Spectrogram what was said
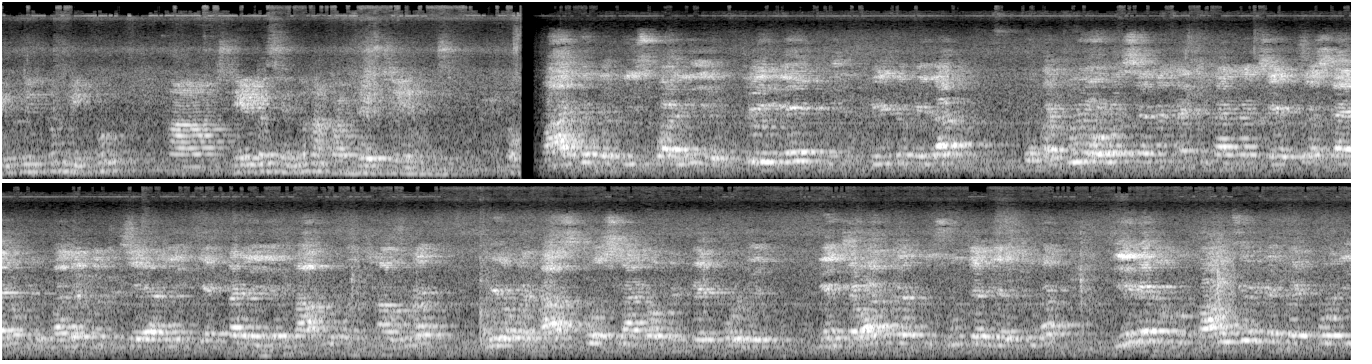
ఈవినింగ్ మీకు స్టేటస్ ఏందో నాకు అప్డేట్ చేయండి. బాధ్యత తీసుకోవాలి. ఎవ్రీ డే ఫీల్డ్ మీద ఒక టూ అవర్స్ అయినా ఖచ్చితంగా క్షేత్ర స్థాయిలో మీరు పర్యటన చేయాలి. ఎక్కడ ఏ ప్రాబ్లం వచ్చినా కూడా మీరు ఒక టాస్క్ ఫోర్స్ లాగా ఒకటి పెట్టుకోండి. నేను జవాన్ సూచన చేస్తున్నా. ఏదైనా ఒక కాల్ సెంటర్ పెట్టుకోండి.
